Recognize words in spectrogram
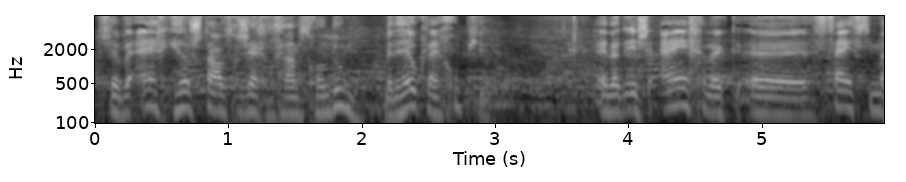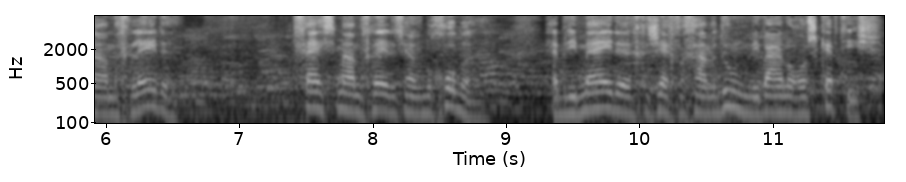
Dus we hebben eigenlijk heel stout gezegd, we gaan het gewoon doen. Met een heel klein groepje. En dat is eigenlijk eh 15 maanden geleden. 15 maanden geleden zijn we begonnen. Hebben die meiden gezegd, we gaan het doen. Die waren nogal sceptisch.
